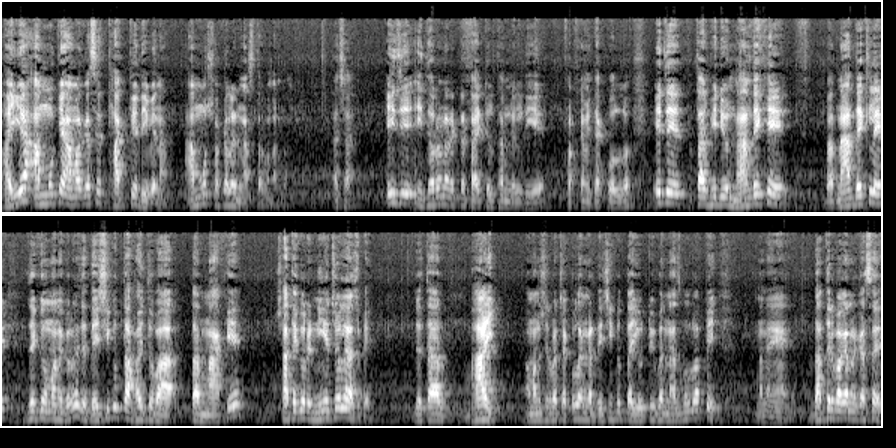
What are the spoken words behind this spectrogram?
ভাইয়া আম্মুকে আমার কাছে থাকতে দিবে না। আম্মু সকালের নাস্তা বানালো। আচ্ছা এই যে এই ধরনের একটা টাইটেল থামনেল দিয়ে ফটকামিটা করল। এতে তার ভিডিও না দেখে বা না দেখলে যে কেউ মনে করবে যে দেশি কুত্তা হয়তো বা তার মাকে সাথে করে নিয়ে চলে আসবে। যে তার ভাই মানুষের বাচ্চা কুলাঙ্গার দেশি কুত্তা, ইউটিউবার নাজমুল বাপি মানে দাঁতের বাগানের কাছে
